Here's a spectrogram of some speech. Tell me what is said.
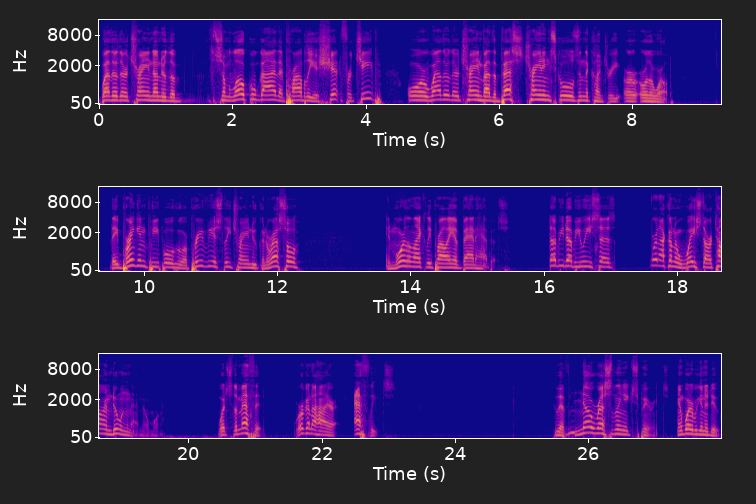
whether they're trained under the some local guy that probably is shit for cheap, or whether they're trained by the best training schools in the country or, or the world. They bring in people who are previously trained who can wrestle and more than likely probably have bad habits. WWE says, we're not going to waste our time doing that no more. What's the method? We're going to hire athletes who have no wrestling experience. And what are we going to do?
